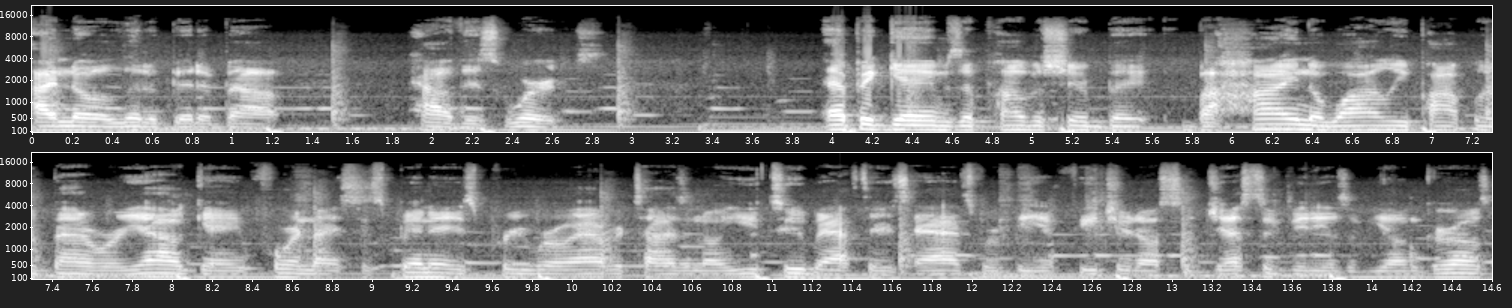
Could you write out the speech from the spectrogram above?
I know a little bit about how this works. Epic Games, a publisher behind the wildly popular Battle Royale game, Fortnite suspended its pre-roll advertising on YouTube after its ads were being featured on suggestive videos of young girls.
